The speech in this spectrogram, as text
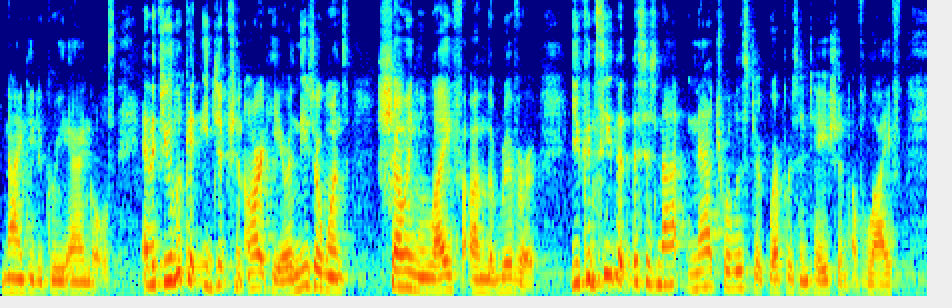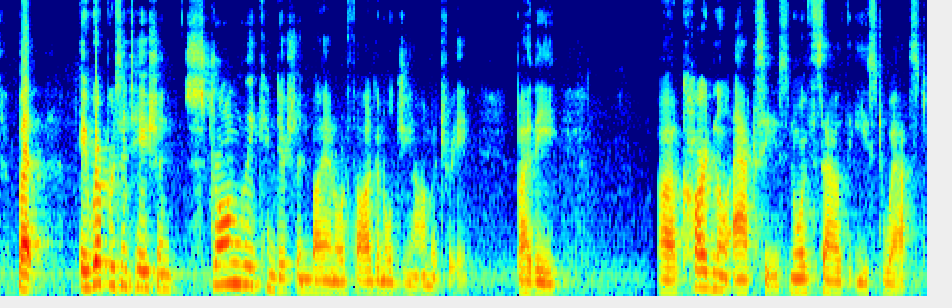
90 degree angles. And if you look at Egyptian art here, and these are ones showing life on the river, you can see that this is not naturalistic representation of life, but a representation strongly conditioned by an orthogonal geometry, by the uh, cardinal axes, north, south, east, west.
